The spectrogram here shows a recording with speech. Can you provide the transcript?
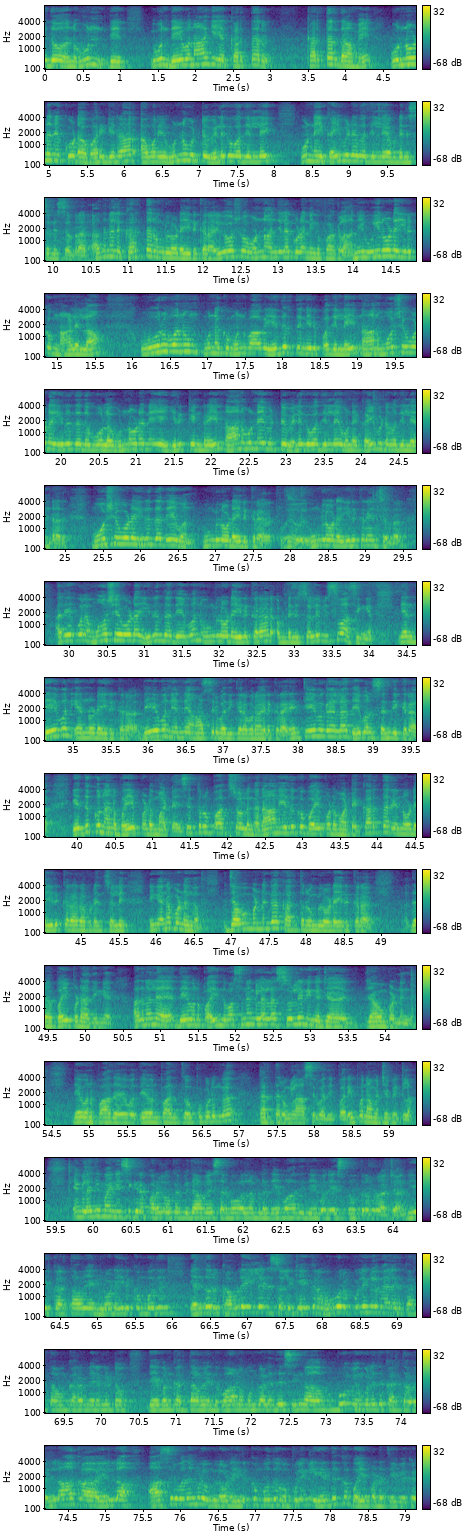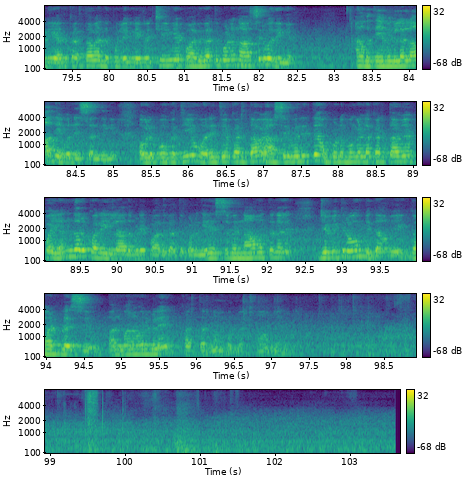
இதோ உன் தே உன் தேவனாகிய கர்த்தர் கர்த்தர் தாமே உன்னுடனே கூட வருகிறார். அவரை உன்னு விட்டு விலகுவதில்லை உன்னை கைவிடுவதில்லை அப்படின்னு சொல்லி சொல்கிறார் அதனால கர்த்தர் உங்களோட இருக்கிறார். யோசுவா ஒன்று அஞ்சில் கூட நீங்கள் பார்க்கலாம். நீ உயிரோட இருக்கும் நாளெல்லாம் ஒருவனும் உனக்கு முன்பாக எதிர்த்து நிற்பதில்லை. நான் மோசையோடு இருந்தது போல உன்னுடனேயே இருக்கின்றேன். நான் உன்னை விட்டு விலகுவதில்லை உன்னை கைவிடுவதில்லை என்றார். மோசையோடு இருந்த தேவன் உங்களோட இருக்கிறார். உங்களோட இருக்கிறேன்னு சொல்கிறார் அதே போல் மோசையோட இருந்த தேவன் உங்களோட இருக்கிறார் அப்படின்னு சொல்லி விசுவாசிங்க. என் தேவன் என்னோட இருக்கிறார். தேவன் என்னை ஆசிர்வதிக்கிறவராக இருக்கிறார். என் தேவைகளெல்லாம் தேவன் சந்திக்கிறார். எதுக்கும் நான் பயப்பட மாட்டேன். சித்திரம் பார்த்து சொல்லுங்கள் நான் எதுக்கும் பயப்பட மாட்டேன். கர்த்தர் என்னோட இருக்கிறார் அப்படின்னு சொல்லி நீங்கள் என்ன பண்ணுங்க? ஜெபம் பண்ணுங்க. கர்த்தர் உங்களோட இருக்கிறார். அதை பயப்படாதீங்க. அதனால் தேவன் பா இந்த வசனங்கள் எல்லாம் சொல்லி நீங்கள் ஜ ஜபம் பண்ணுங்க. தேவன் பாத தேவன் பாதத்தில் ஒப்பு கொடுங்க. கர்த்தர் உங்களை ஆசிர்வதிப்பார். இப்போ நம்ம ஜெபிக்கலாம். எங்களை அதிகமாக நேசிக்கிற பரலோக பிதாவே சர்வ வல்லமுள்ள தேவாதி தேவனே ஸ்தோத்திரம் ராஜா. நீர் கர்த்தாவே எங்களோட இருக்கும்போது எந்த ஒரு கவலை இல்லைன்னு சொல்லி கேட்குற ஒவ்வொரு பிள்ளைங்களும் மேலே இது கர்த்தாவும் கரம் இருக்கட்டும் தேவன் கர்த்தாவே இந்த வானம் உங்களது சிங்கா பூமி உங்களது கர்த்தாவே. எல்லா கா எல்லா ஆசீர்வாதங்களும் உங்களோட இருக்கும்போது உங்கள் பிள்ளைங்களை எதுக்கு பயப்பட தேவை கிடையாது கர்த்தாவே அந்த பிள்ளைங்களை ரசிங்க பாதுகாத்துக்கொள்ளுங்க கொள்ளுங்க அவங்க தேவைகள் எல்லாம் தேவனை சந்திங்க. அவங்களை போகத்தையும் வரத்தையும் கர்த்தாவே ஆசீர்வதித்து அவங்க குடும்பங்களில் கர்த்தாவே அப்பா எந்த ஒரு குறை இல்லாதபடி பாதுகாத்துக் கொள்ளுங்க இயேசுவின் நாமத்தினாலே ஜெபிக்கிறோம் பிதாவே. காட் பிளஸ் யூ அன்பானவர்களே கர்த்தர் நம்புங்க ஆமேன்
